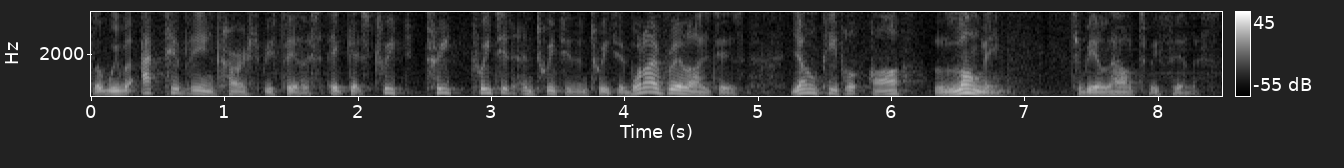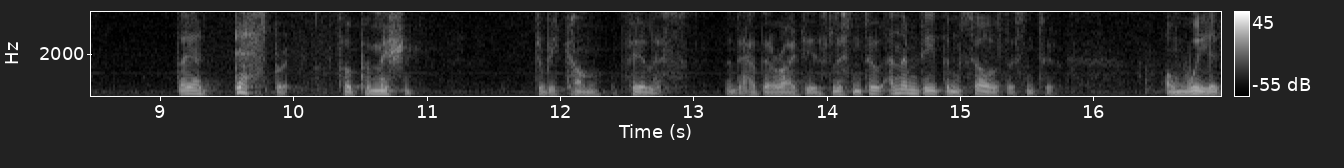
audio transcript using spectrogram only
That we were actively encouraged to be fearless. It gets tweet, tweet, tweeted and tweeted and tweeted. What I've realized is young people are longing to be allowed to be fearless. They are desperate for permission to become fearless and to have their ideas listened to and indeed themselves listened to. And we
